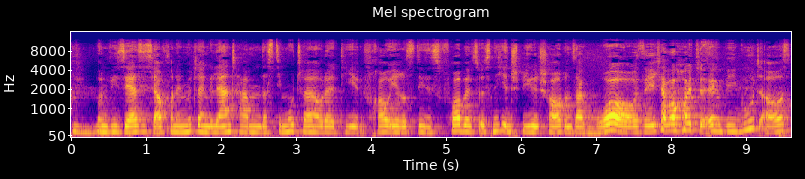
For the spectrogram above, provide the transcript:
mhm. und wie sehr sie es ja auch von den Müttern gelernt haben, dass die Mutter oder die Frau ihres, dieses Vorbild so ist, nicht in den Spiegel schaut und sagt, wow, sehe ich aber heute irgendwie gut aus,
